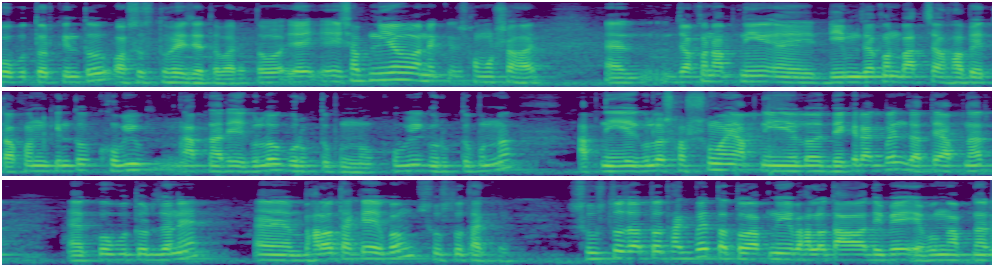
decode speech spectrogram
কবুতর কিন্তু অসুস্থ হয়ে যেতে পারে। তো এই এইসব নিয়েও অনেক সমস্যা হয়। যখন আপনি ডিম যখন বাচ্চা হবে, তখন কিন্তু খুবই আপনার এগুলো গুরুত্বপূর্ণ, খুবই গুরুত্বপূর্ণ। আপনি এগুলো সবসময় আপনি এগুলো দেখে রাখবেন যাতে আপনার কবুতর জনে ভালো থাকে এবং সুস্থ থাকে। সুস্থ যত থাকবে, তত আপনি ভালো তাওয়া দিবে এবং আপনার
